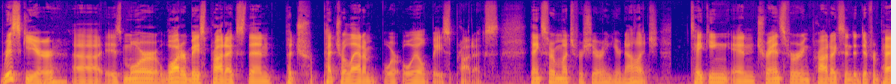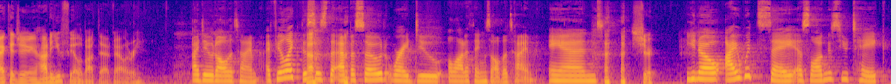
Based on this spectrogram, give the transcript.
riskier? Uh, is more water-based products than petro- petrolatum or oil-based products? Thanks so much for sharing your knowledge. Taking and transferring products into different packaging. How do you feel about that, Valerie? I do it all the time. I feel like this is the episode where I do a lot of things all the time. And sure. You know, I would say as long as you take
